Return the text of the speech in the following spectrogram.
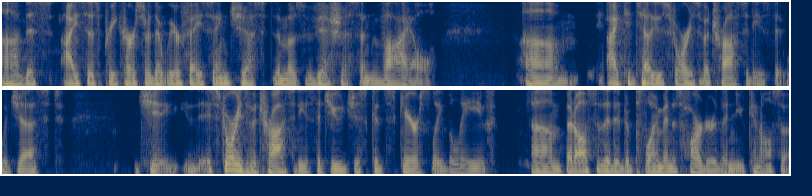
Uh, this ISIS precursor that we are facing, just the most vicious and vile. Um, I could tell you stories of atrocities that would just stories of atrocities that you just could scarcely believe. Um, but also that a deployment is harder than you can also.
